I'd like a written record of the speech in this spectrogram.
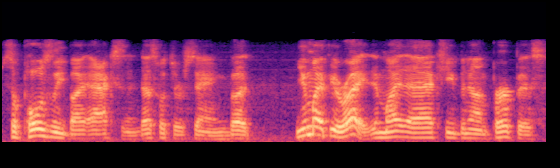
supposedly by accident. That's what they're saying. But you might be right. It might have actually been on purpose.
